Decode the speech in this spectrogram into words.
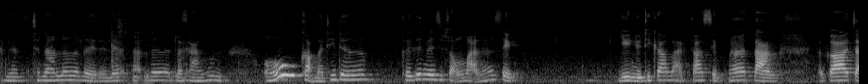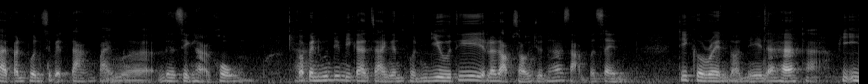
คะแนนชนะเลิศเลยนะเนี่ยชนะเลิศราคาหุ้น โอ้กลับมาที่เดิม เคยขึ้นเป็น 12 บาท 50 ยืนอยู่ที่ 9 บาท 95 ตังค์แล้วก็จ่ายปันผล 11 ตังค์ไปเมื่อเดือนสิงหาคมค่ะ ก็เป็นหุ้นที่มีการจ่ายเงินผลยิวที่ระดับ 2.53%ที่เคอร์เรนตอนนี้นะฮะค่ะ PE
